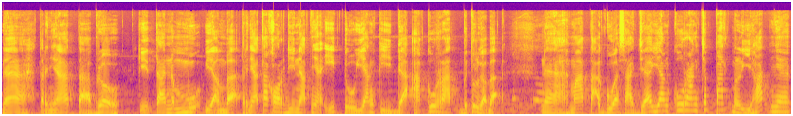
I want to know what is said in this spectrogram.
Nah, ternyata bro, kita nemu ya mbak, ternyata koordinatnya itu yang tidak akurat, betul gak mbak? Nah, mata gua saja yang kurang cepat melihatnya.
